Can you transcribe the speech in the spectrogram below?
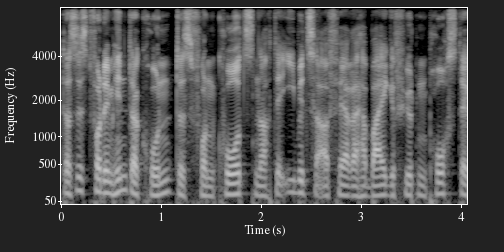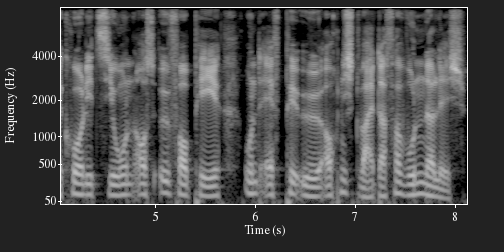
Das ist vor dem Hintergrund des von Kurz nach der Ibiza-Affäre herbeigeführten Bruchs der Koalition aus ÖVP und FPÖ auch nicht weiter verwunderlich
